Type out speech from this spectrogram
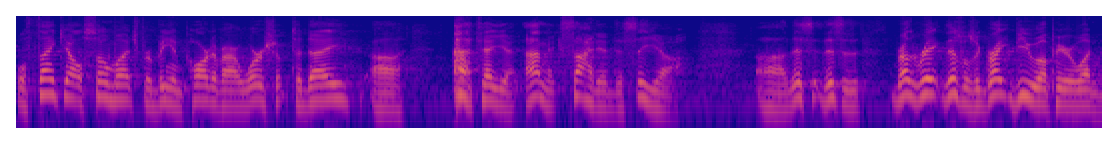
Well, thank y'all so much for being part of our worship today. Uh, I tell you, I'm excited to see y'all. Uh, this, this is, Brother Rick, this was a great view up here, wasn't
